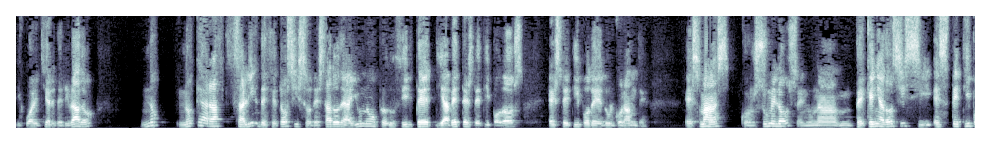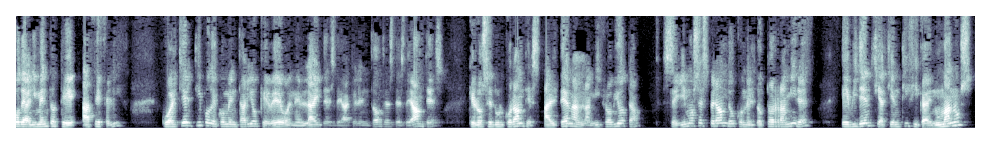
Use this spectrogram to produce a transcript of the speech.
y cualquier derivado, no, no te hará salir de cetosis o de estado de ayuno o producirte diabetes de tipo 2, este tipo de edulcorante. Es más, consúmelos en una pequeña dosis si este tipo de alimento te hace feliz. Cualquier tipo de comentario que veo en el live desde aquel entonces, desde antes, que los edulcorantes alternan la microbiota, seguimos esperando con el doctor Ramírez evidencia científica en humanos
